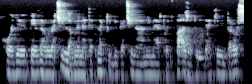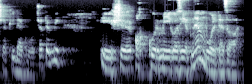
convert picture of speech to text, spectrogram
hogy például a csillagmenetet meg tudjuk-e csinálni, mert hogy fázott mindenki, mint a rossz sebb, hideg volt, stb. És akkor még azért nem volt ez a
